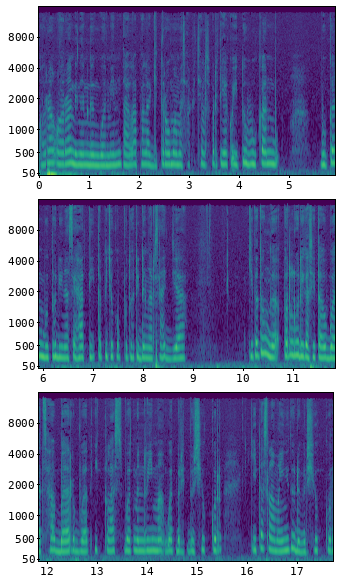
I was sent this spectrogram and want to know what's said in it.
orang-orang dengan gangguan mental apalagi trauma masa kecil seperti aku itu bukan bu bukan butuh dinasehati tapi cukup butuh didengar saja kita tuh nggak perlu dikasih tahu buat sabar buat ikhlas buat menerima buat bersyukur. Kita selama ini tuh udah bersyukur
